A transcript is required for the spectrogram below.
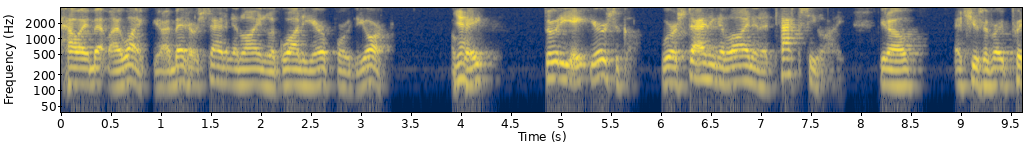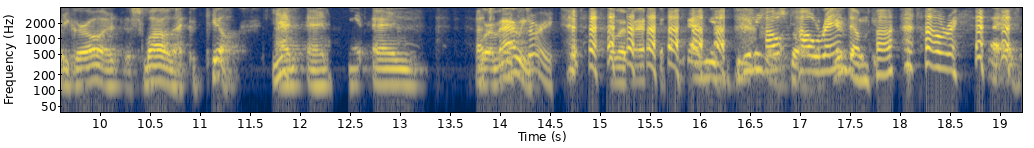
how I met my wife. You know, I met her standing in line at LaGuardia Airport, in New York. Okay, 38 years ago. We were standing in line in a taxi line, you know, and she was a very pretty girl and a smile that could kill. Yeah. And and and That's we're a married. story. We're married. I mean, it's the beginning of the how, story. how random, huh? How ra- if,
